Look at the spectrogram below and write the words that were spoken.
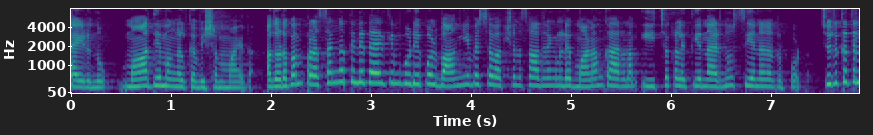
പൊരുത്തക്കേടായിരുന്നു മാധ്യമങ്ങൾക്ക് വിഷമമായത്. അതോടൊപ്പം പ്രസംഗത്തിന്റെ ദൈർഘ്യം കൂടിയപ്പോൾ വാങ്ങിയ വെച്ച ഭക്ഷണ സാധനങ്ങളുടെ മണം കാരണം ഈച്ചകൾ എത്തിയെന്നായിരുന്നു സി എൻ എൻ റിപ്പോർട്ട് ചുരുക്കത്തിൽ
